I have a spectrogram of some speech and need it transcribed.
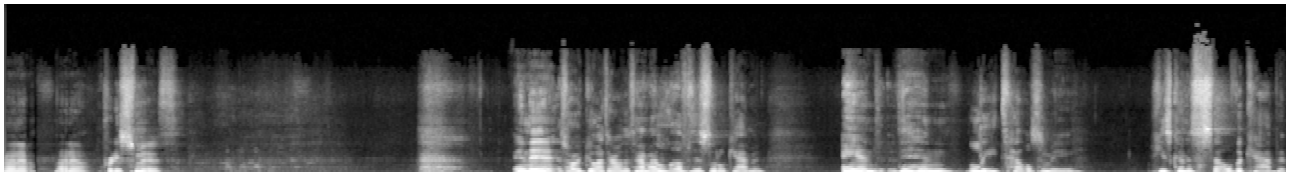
I know, I know. Pretty smooth. And then, so I would go out there all the time. I loved this little cabin. And then Lee tells me he's going to sell the cabin.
